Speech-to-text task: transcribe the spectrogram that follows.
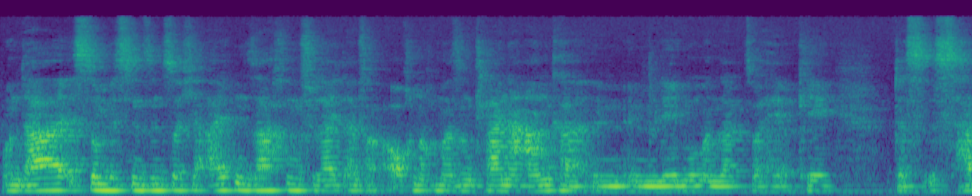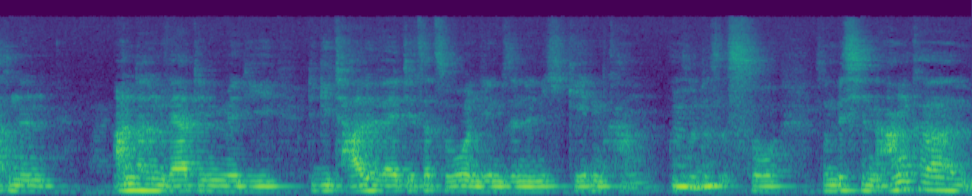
Und da ist so ein bisschen, sind solche alten Sachen vielleicht einfach auch nochmal so ein kleiner Anker im, im Leben, wo man sagt so, hey, okay, das ist, hat einen anderen Wert, den mir die digitale Welt jetzt so in dem Sinne nicht geben kann. Also mhm. das ist so, so ein bisschen Anker,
